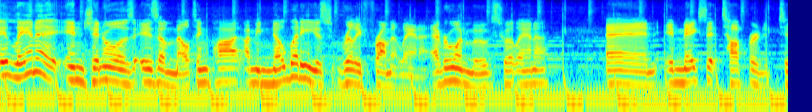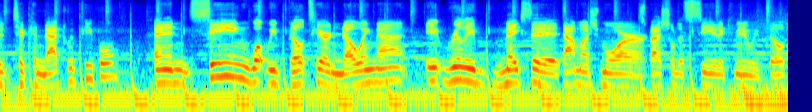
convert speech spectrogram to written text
Atlanta in general is, is a melting pot. I mean, nobody is really from Atlanta. Everyone moves to Atlanta and it makes it tougher to, to connect with people. And seeing what we've built here, knowing that, it really makes it that much more special to see the community we've built.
